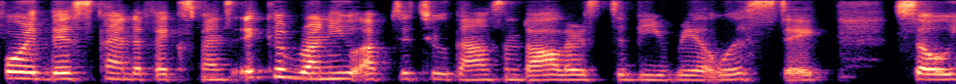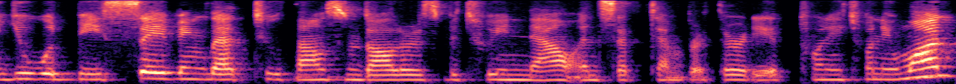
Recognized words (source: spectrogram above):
for this kind of expense, it could run you up to $2,000 to be realistic. So you would be saving that $2,000 between now and September 30th, 2021.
